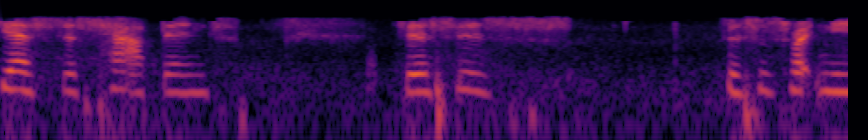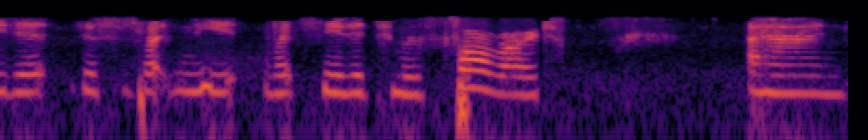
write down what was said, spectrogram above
yes this happened. This is this is what needed this is what need what's needed to move forward. And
